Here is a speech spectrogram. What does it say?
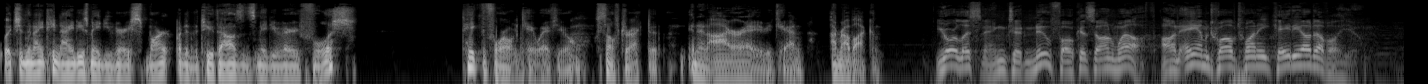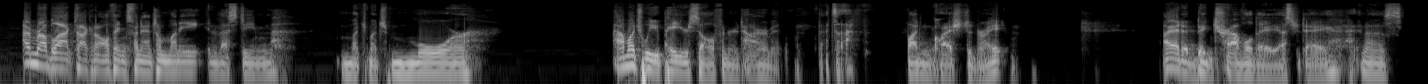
which in the 1990s made you very smart, but in the 2000s made you very foolish. Take the 401k with you, self-directed in an IRA if you can. I'm Rob Black. You're listening to New Focus on Wealth on AM 1220 KDOW. I'm Rob Black, talking all things financial, money, investing, much, much more. How much will you pay yourself in retirement? That's a fun question, right? I had a big travel day yesterday and I was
